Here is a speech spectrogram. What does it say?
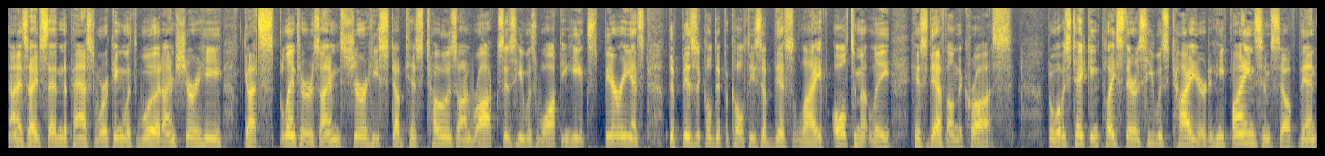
as I've said in the past, working with wood, I'm sure he got splinters. I'm sure he stubbed his toes on rocks as he was walking. He experienced the physical difficulties of this life, ultimately, his death on the cross. But what was taking place there is he was tired, and he finds himself then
